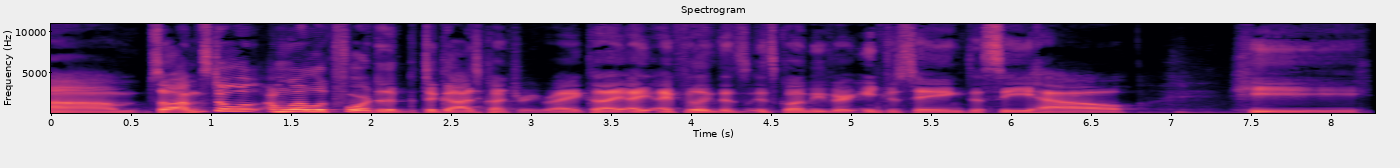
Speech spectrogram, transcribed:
Um, so I'm still I'm going to look forward to, to God's country, right? Because I, I feel like this, it's going to be very interesting to see how he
